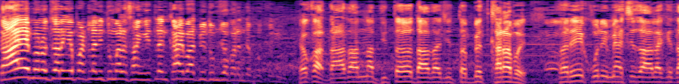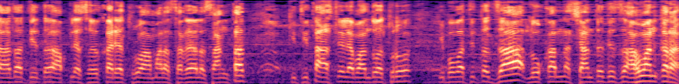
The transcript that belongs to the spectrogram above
काय मनोज जारंगे पाटलांनी तुम्हाला सांगितलं आणि काय बातमी तुमच्यापर्यंत पोहोचली? हो का दादांना तिथं दादाची तब्येत खराब आहे. तर एक कोणी मॅसेज आला की दादा तिथं आपल्या सहकार्या थ्रू आम्हाला सगळ्याला सांगतात की तिथं असलेल्या बांधवा थ्रू की बाबा तिथं जा लोकांना शांततेचं आव्हान करा.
